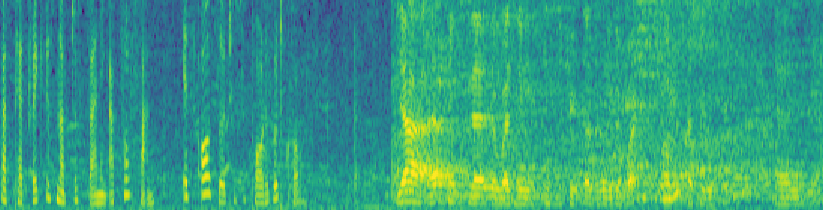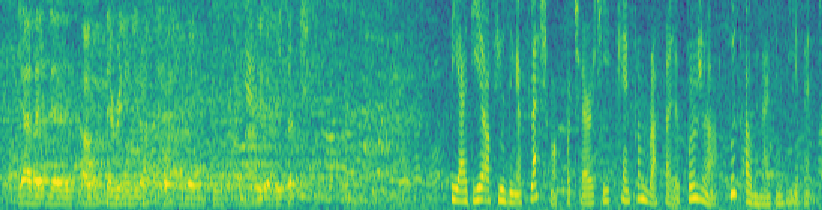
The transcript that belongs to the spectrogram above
But Patrick is not just signing up for fun, it's also to support a good cause. Yeah, I think the, the Wesley Institute does a really good work, um, mm -hmm. especially with kids. And yeah, they, they, um, they really need our support to be able to um, do their research. The idea of using a flash mob for charity came from Raphael Grosjean, who's organizing the event.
